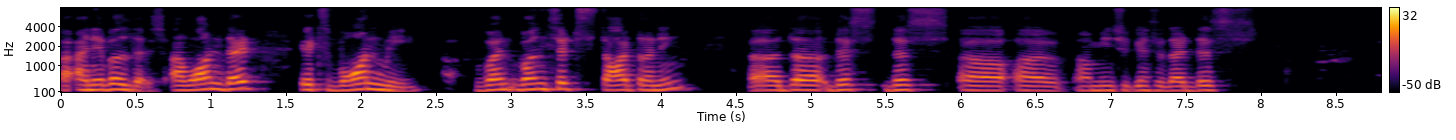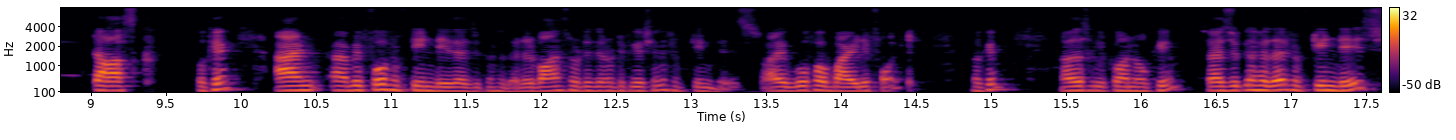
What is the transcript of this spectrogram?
uh, enable this i want that it's warn me when once it start running uh, the this this uh, uh, means you can say that this task okay? And before 15 days as you can see that advanced notice notification is 15 days. So i go for by default okay? Now let's click on okay? So as you can see that 15 days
